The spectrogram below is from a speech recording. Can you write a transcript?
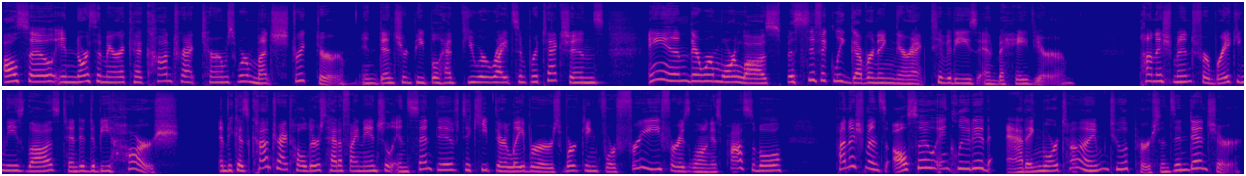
Also, in North America, contract terms were much stricter. Indentured people had fewer rights and protections, and there were more laws specifically governing their activities and behavior. Punishment for breaking these laws tended to be harsh. And because contract holders had a financial incentive to keep their laborers working for free for as long as possible, punishments also included adding more time to a person's indenture.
